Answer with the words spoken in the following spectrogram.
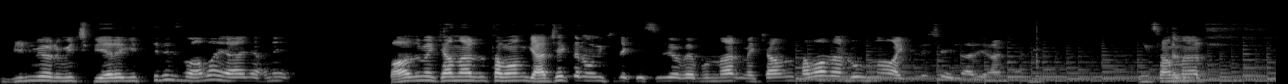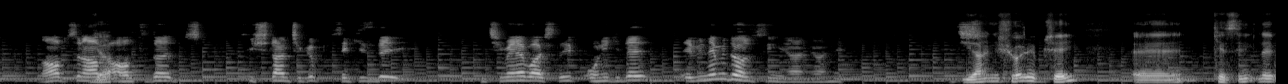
bilmiyorum hiç bir yere gittiniz mi ama yani hani bazı mekanlarda tamam gerçekten 12'de kesiliyor ve bunlar mekanın tamamen ruhuna aykırı şeyler yani. Hani insanlar ne yapsın abi Ya- 6'da ç- işten çıkıp 8'de içmeye başlayıp 12'de evine mi dönsün yani hani? Yani şöyle bir şey, e, kesinlikle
